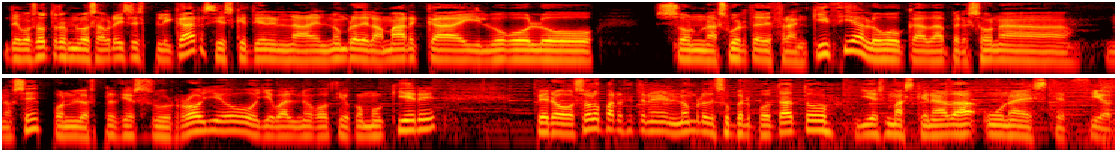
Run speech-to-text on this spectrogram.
de vosotros me lo sabréis explicar, si es que tienen el nombre de la marca y luego lo, son una suerte de franquicia, luego cada persona, no sé, pone los precios a su rollo o lleva el negocio como quiere, pero solo parece tener el nombre de Super Potato y es más que nada una excepción.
